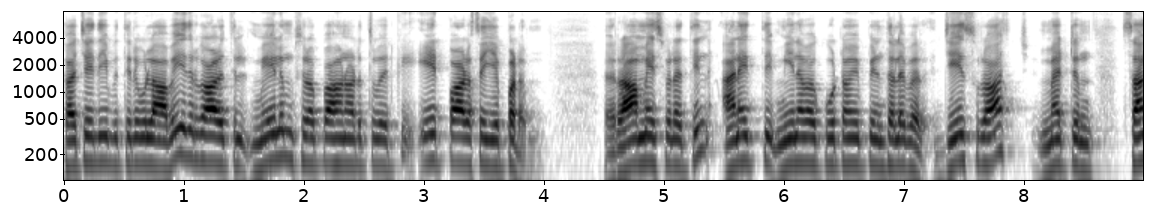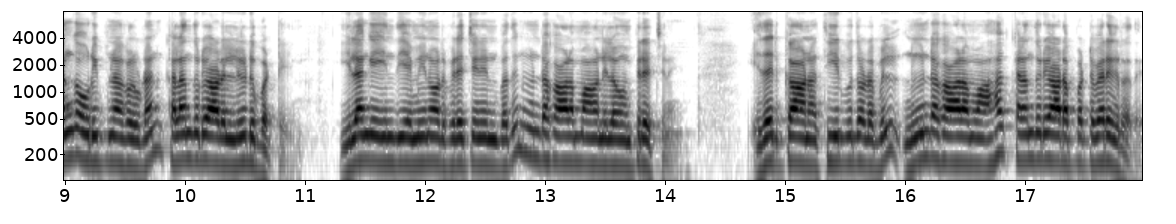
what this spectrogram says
கச்சதீவு திருவிழாவை எதிர்காலத்தில் மேலும் சிறப்பாக நடத்துவதற்கு ஏற்பாடு செய்யப்படும். ராமேஸ்வரத்தின் அனைத்து மீனவ கூட்டமைப்பின் தலைவர் ஜேசுராஜ் மற்றும் சங்க உறுப்பினர்களுடன் கலந்துரையாடலில் ஈடுபட்டேன். இலங்கை இந்திய மீனவர் பிரச்சினை என்பது நீண்ட காலமாக நிலவும் பிரச்சினை. இதற்கான தீர்வு தொடர்பில் நீண்ட காலமாக கலந்துரையாடப்பட்டு வருகிறது.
